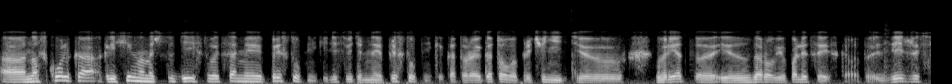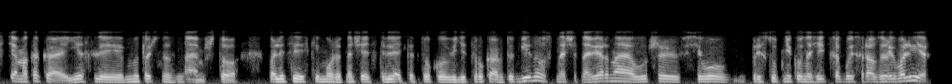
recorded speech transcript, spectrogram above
э, насколько агрессивно начнут действовать сами преступники, действительные преступники, которые готовы причинить э, вред э, здоровью полицейского. То есть здесь же система какая? Если мы точно знаем, что полицейский может начать стрелять, как только увидит в руках дубину, значит, наверное, лучше всего преступнику носить с собой сразу револьвер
